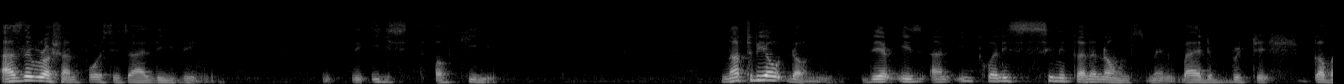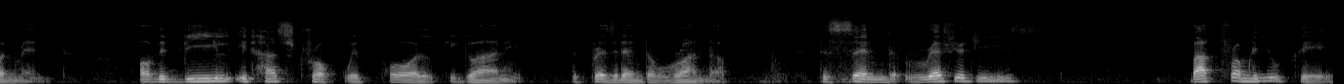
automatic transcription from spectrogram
As the Russian forces are leaving the east of Kiev, not to be outdone, there is an equally cynical announcement by the British government of the deal it has struck with Paul Kagame, the president of Rwanda, to send refugees back from the UK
